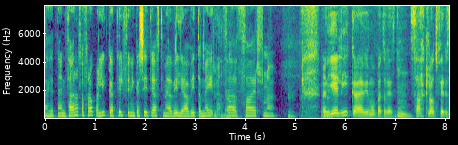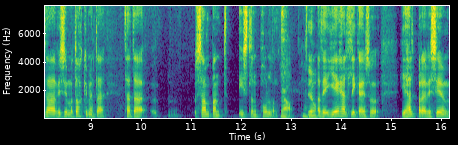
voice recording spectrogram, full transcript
að hérna, en það er náttúrulega frábær líka tilfinning að sitja eftir með að vilja að vita meira. Það, það er svona, en ég líka ef ég má bæta við þakklátt fyrir það að við séum að dokumenta þetta samband Ísland-Póland Já, já, af því að ég held líka eins og ég held bara að við séum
